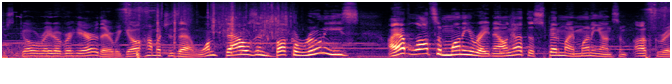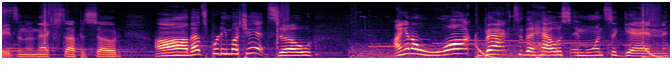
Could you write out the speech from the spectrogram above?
just go right over here. There we go. How much is that? 1,000 buckaroonies. I have lots of money right now. I'm going to have to spend my money on some upgrades in the next episode. Uh, that's pretty much it. So I'm going to walk back to the house and once again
